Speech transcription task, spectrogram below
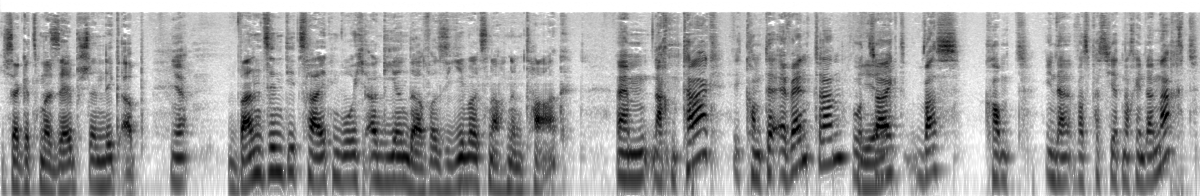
ich sage jetzt mal, selbstständig ab. Ja. Wann sind die Zeiten, wo ich agieren darf? Also jeweils nach einem Tag? Ähm, nach dem Tag kommt der Event dran, wo ja. zeigt, was kommt in der, was passiert noch in der Nacht.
